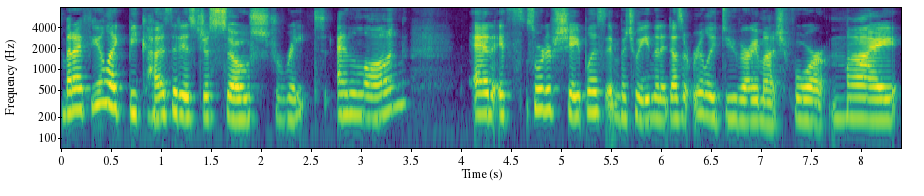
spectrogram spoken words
but I feel like because it is just so straight and long and it's sort of shapeless in between that it doesn't really do very much for my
